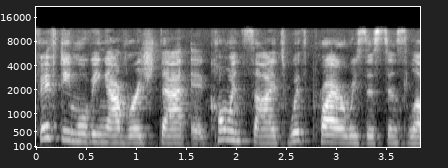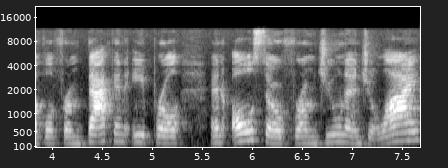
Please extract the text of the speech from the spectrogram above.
50 moving average that it coincides with prior resistance level from back in April and also from June and July.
